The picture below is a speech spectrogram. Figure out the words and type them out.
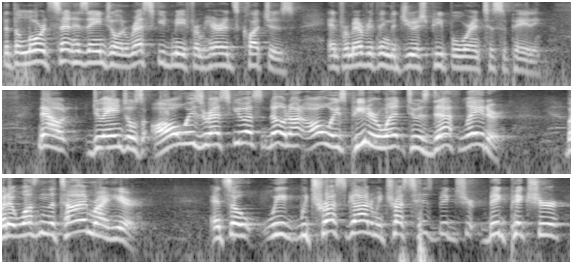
that the Lord sent his angel and rescued me from Herod's clutches and from everything the Jewish people were anticipating. Now, do angels always rescue us? No, not always. Peter went to his death later, but it wasn't the time right here. And so we, we trust God and we trust His big, big picture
